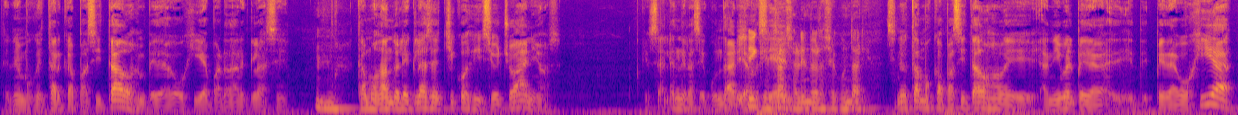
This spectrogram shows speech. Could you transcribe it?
Tenemos que estar capacitados en pedagogía para dar clase. Estamos dándole clase a chicos de 18 años que salen de la secundaria. Sí, que están saliendo de la secundaria. Si no estamos capacitados eh, a nivel de pedagogía,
